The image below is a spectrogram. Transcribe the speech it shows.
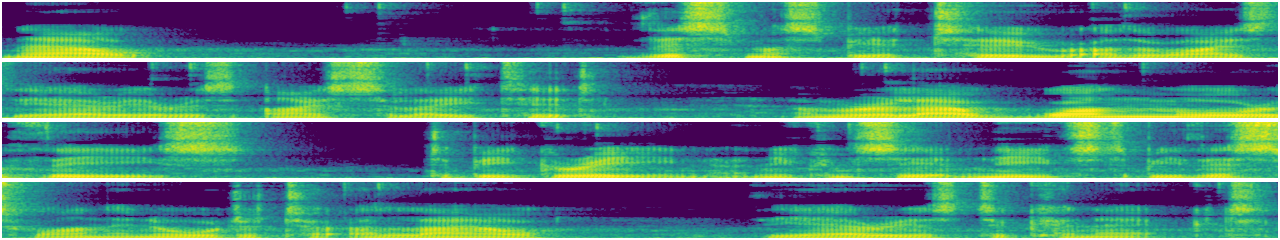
Now, this must be a 2, otherwise the area is isolated. And we're allowed one more of these to be green. And you can see it needs to be this one in order to allow the areas to connect.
